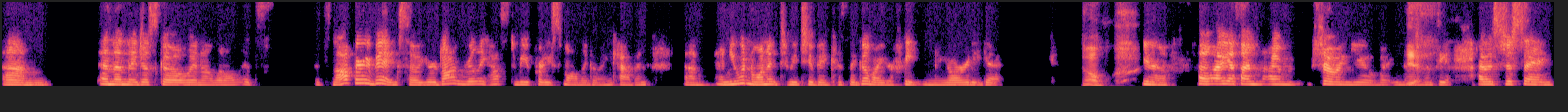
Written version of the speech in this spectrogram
Um, and then they just go in a little, it's it's not very big, so your dog really has to be pretty small to go in cabin. Um, and you wouldn't want it to be too big because they go by your feet and you already get, Oh, you know. Oh, I guess I'm I'm showing you, but you know, Yeah. you can see it. I was just saying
